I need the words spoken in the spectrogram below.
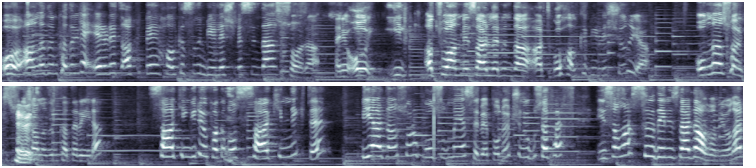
O anladığım kadarıyla Ereret Akbe halkasının birleşmesinden sonra hani o ilk Atuan mezarlarında artık o halka birleşiyordu ya. Ondan sonraki süreç evet. anladığım kadarıyla sakin gidiyor fakat o sakinlik de bir yerden sonra bozulmaya sebep oluyor. Çünkü bu sefer insanlar sığ denizlerde avlanıyorlar,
